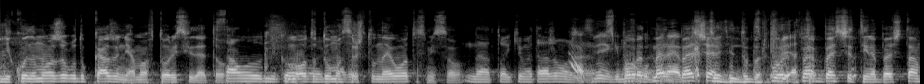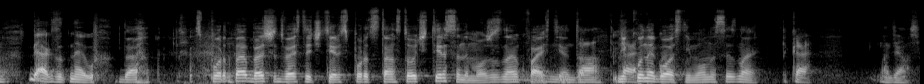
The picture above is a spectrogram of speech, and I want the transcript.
Никой не може да го докаже, няма втори свидетел. Само Никола. Моята дума срещу неговата смисъл. Да, той километража може Аз е. винаги Според мен беше, добър според мен беше, че ти не беше там. Бях зад него. Да. Според мен беше 240, според Стан 140, не може да знаем каква е истината. Да, е. Никой не го е снимал, не се знае. Така е. Надявам се.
